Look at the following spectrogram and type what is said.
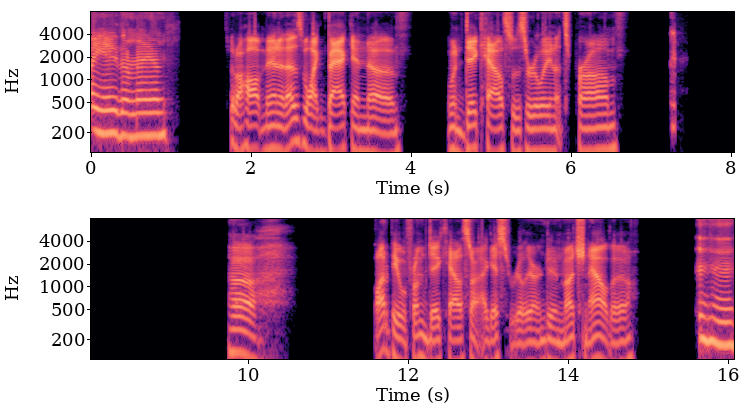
Me either, man. It's been a hot minute. That was like back in uh, when Dickhouse was really in its prime. Oh, a lot of people from Dickhouse, aren't, I guess, really aren't doing much now, though. Mm-hmm.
